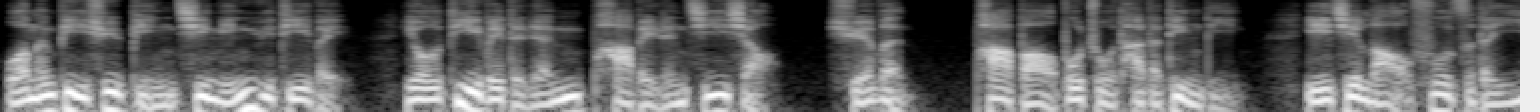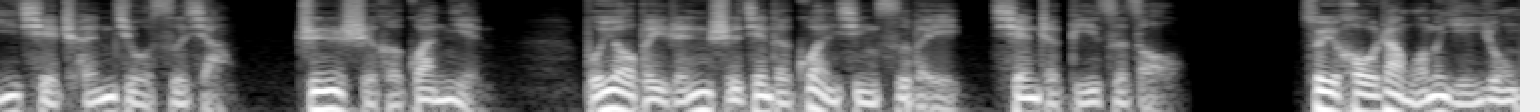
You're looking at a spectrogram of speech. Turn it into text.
我们必须摒弃名誉地位。有地位的人怕被人讥笑，学问怕保不住他的定理，以及老夫子的一切陈旧思想、知识和观念，不要被人世间的惯性思维牵着鼻子走。最后，让我们引用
